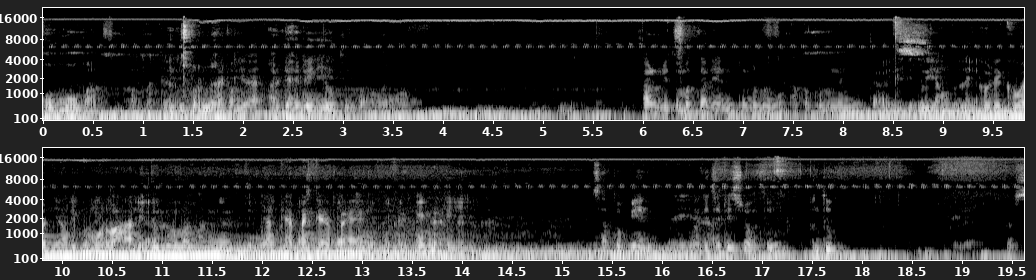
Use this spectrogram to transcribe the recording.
Komo pak. Apa itu pernah pak. Hadiah. Ada adanya itu. pak. Oh, kalau di tempat kalian itu namanya apa permainannya guys? Itu yang lego-legoan yang murahan Iya, itu loh. yang, Yang gepeng-gepeng. gepeng di satu bin Iya. nanti jadi suatu bentuk. Terus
